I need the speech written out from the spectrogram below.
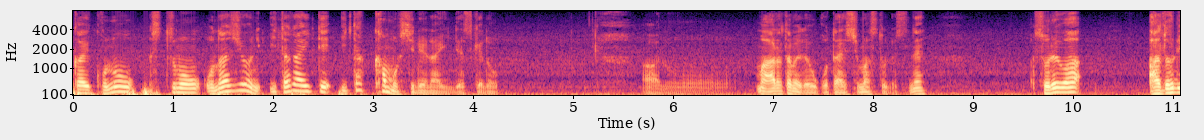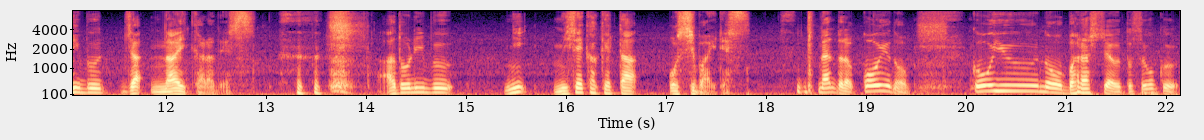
回この質問を同じようにいただいていたかもしれないんですけど、あのまあ、改めてお答えしますとですね、それはアドリブじゃないからです。アドリブに見せかけたお芝居です。なんだろう、こういうのこういうのをばらしちゃうとすごく、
